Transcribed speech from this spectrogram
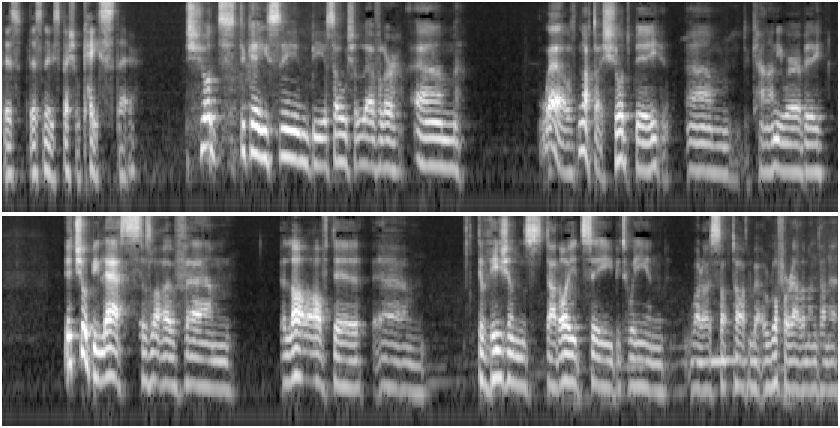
There's there's no special case there. Should the gay scene be a social leveler? Um, well, not that it should be. Um, it can anywhere be. It should be less. There's a lot of um, a lot of the um, divisions that I'd see between what I was talking about a rougher element and a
